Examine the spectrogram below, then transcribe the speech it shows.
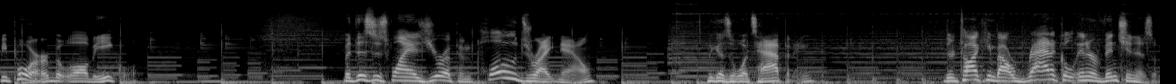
Be poor, but we'll all be equal. But this is why, as Europe implodes right now, because of what's happening, they're talking about radical interventionism,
